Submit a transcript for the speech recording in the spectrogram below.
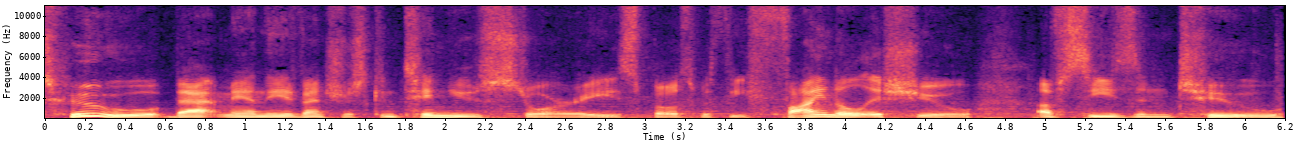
two Batman The Adventures Continues stories, both with the final issue of season two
